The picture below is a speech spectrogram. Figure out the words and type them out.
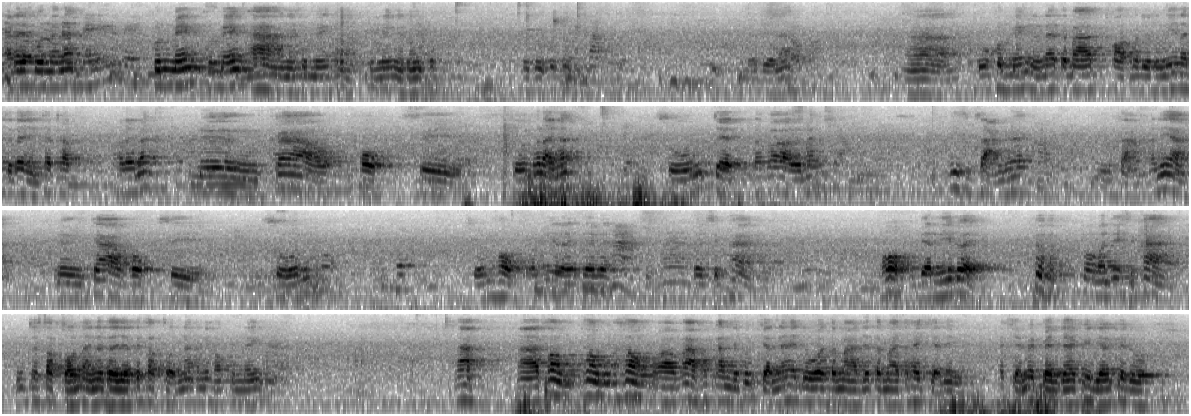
อะไรคุณเลยนะ คุณเม้งคุณเม้งอ่านี่คุณเม้งคุณเม้งอยู่ตรงนี้เดี๋ยวดูคุณเดี๋ยวนะอ่าดูคุณเม้งหนึ่งนะจะมาถอดมาอยู่ตรงนี้นะจะได้เห็นชัดๆอะไรนะหนึ่งเก้าหกสี่ศูนย์เท่าไหร่นะศูนย์เจ็ดแล้วก็อะไรนะยี่สิบสามใช่ไหมยี่สิบสามอันเนี้ยหนึ่งเก้าหกสี่ศูนย์ศูนย์หกวันที่อะไรเดือนเลย เป็นสิบห้าโอ้เดือนนี้ด้วยเพราะวันที่สิบห้ามันจะสับสนหน่อยนะแต่อย่าไปสับสนนะ อันนี้ของคุณเม้งอะอ่าท่องท่องท่องอ่าว่าพร้อมกันเดี๋ยวเพิ่งเขียนให้ดูอาตมาเดี๋ยวอาตมาจะให้เขียนเองถ้าเขียนไม่เป็นจะให้พี่เลี้ยงช่วยดู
